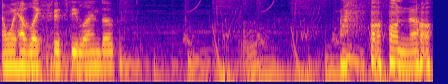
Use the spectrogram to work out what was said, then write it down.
And we have like 50 lined up. oh no.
